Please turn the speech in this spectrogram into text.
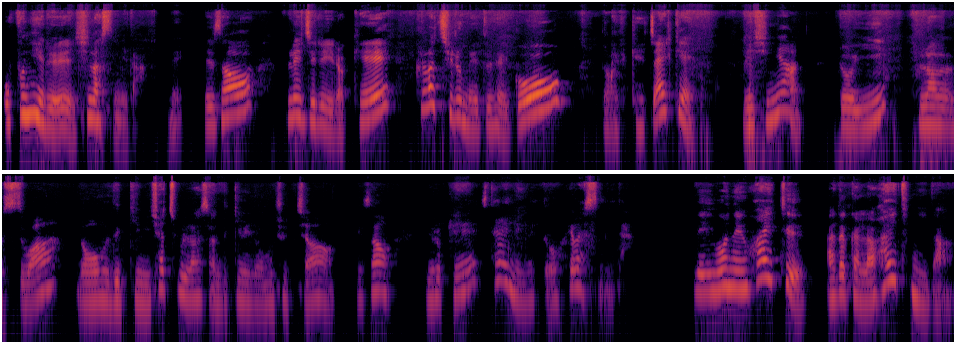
오픈 힐을 신었습니다. 네, 그래서 플레즈를 이렇게 클러치로 매도 되고 또 이렇게 짧게 매시면 또 이 블라우스와 너무 느낌이 셔츠 블라우스와 느낌이 너무 좋죠. 그래서 이렇게 스타일링을 또 해봤습니다. 네, 이번엔 화이트, 아더칼라 화이트입니다.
